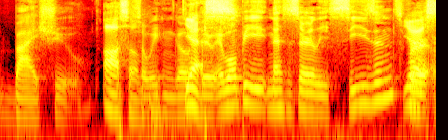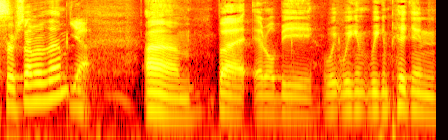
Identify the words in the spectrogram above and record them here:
by shoe. Awesome. So we can go Yes. through. It won't be necessarily seasons for, Yes. for some of them. Yeah. Um, but it'll be we, we can we can pick and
